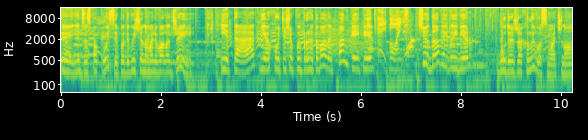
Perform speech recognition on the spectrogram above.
Еніт, заспокойся, і подивись, що намалювала Джейн. І так, я хочу, щоб ви приготували панкейки. Чудовий вибір. Буде жахливо смачно.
